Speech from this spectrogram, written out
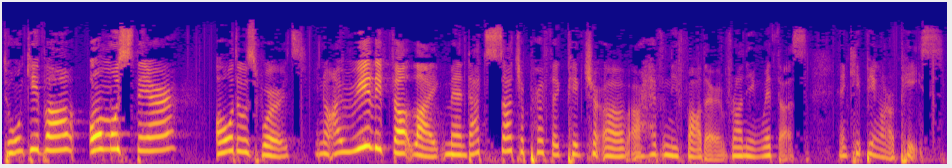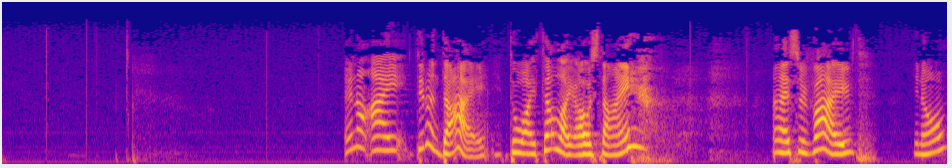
Don't give up. Almost there all those words, you know, I really felt like, man, that's such a perfect picture of our Heavenly Father running with us and keeping our pace. You know, I didn't die, though I felt like I was dying. and I survived, you know.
